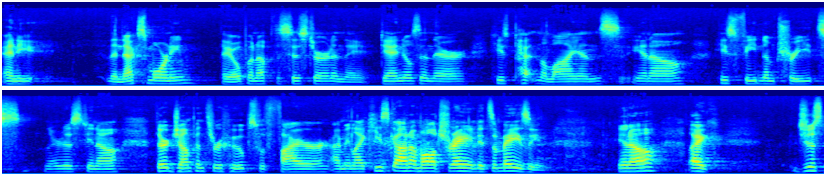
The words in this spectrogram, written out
and he, the next morning, they open up the cistern, and they, Daniel's in there he's petting the lions, you know, he's feeding them treats. They're just, you know, they're jumping through hoops with fire. I mean, like, he's got them all trained. It's amazing, you know, like, just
